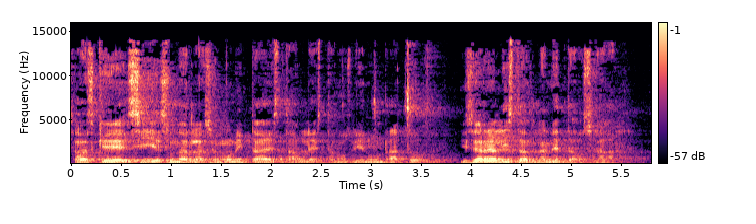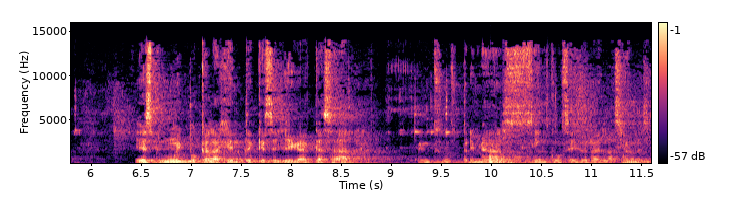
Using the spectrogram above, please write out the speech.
¿sabes qué? Sí, es una relación bonita, estable, estamos bien un rato, y ser realistas, la neta, o sea, es muy poca la gente que se llega a casar en sus primeras cinco o seis relaciones,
